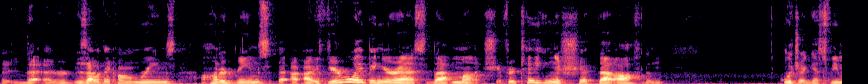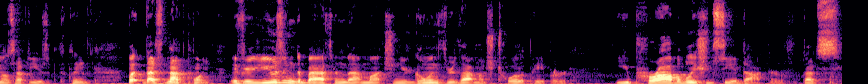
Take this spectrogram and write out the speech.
That, is that what they call them? Reams? 100 reams? If you're wiping your ass that much, if you're taking a shit that often, which I guess females have to use to clean, but that's not the point. If you're using the bathroom that much and you're going through that much toilet paper, you probably should see a doctor. That's.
